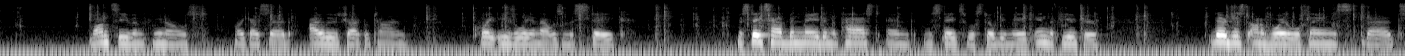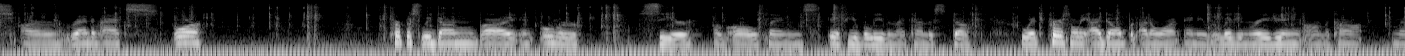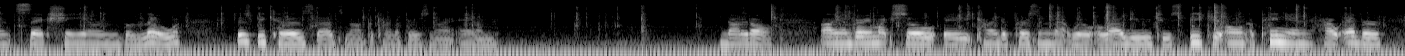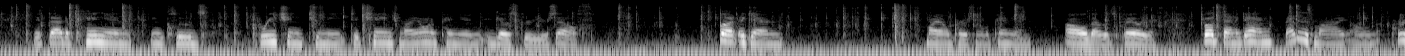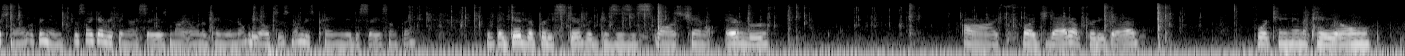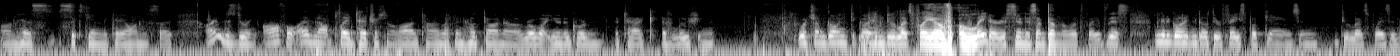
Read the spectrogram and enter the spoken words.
months even, who knows. Like I said, I lose track of time quite easily, and that was a mistake. Mistakes have been made in the past, and mistakes will still be made in the future. They're just unavoidable things that are random acts or purposely done by an overseer of all things, if you believe in that kind of stuff. Which personally I don't, but I don't want any religion raging on the comment section below just because that's not the kind of person I am. Not at all. I am very much so a kind of person that will allow you to speak your own opinion. However, if that opinion includes preaching to me to change my own opinion, go screw yourself. But again, my own personal opinion. Oh, that was failure. But then again, that is my own personal opinion. Just like everything I say is my own opinion. Nobody else's. Nobody's paying me to say something. If they did, they're pretty stupid because this is the smallest channel ever. I fudged that up pretty bad. 14 in a KO on his 16 in a KO on his side. I'm just doing awful. I have not played Tetris in a long time. I've been hooked on uh, Robot Unicorn Attack Evolution which I'm going to go ahead and do a let's play of later as soon as I'm done the let's play of this. I'm going to go ahead and go through Facebook games and do let's plays of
